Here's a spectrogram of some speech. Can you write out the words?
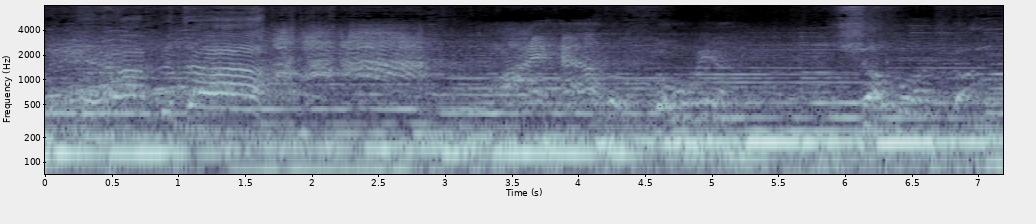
Fear of the dark. I have a phobia. Someone's.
